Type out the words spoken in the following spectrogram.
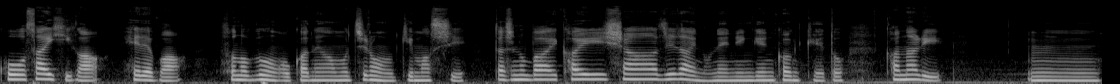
交際費が減れば、その分お金はもちろん受けますし、私の場合会社時代のね、人間関係とかなり、うーん、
